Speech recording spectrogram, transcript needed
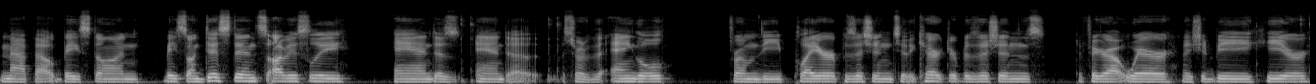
map out based on based on distance, obviously, and as and uh, sort of the angle from the player position to the character positions to figure out where they should be here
